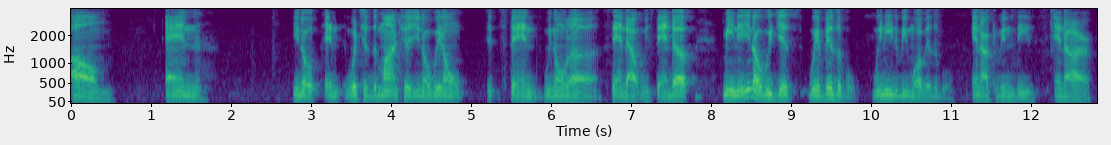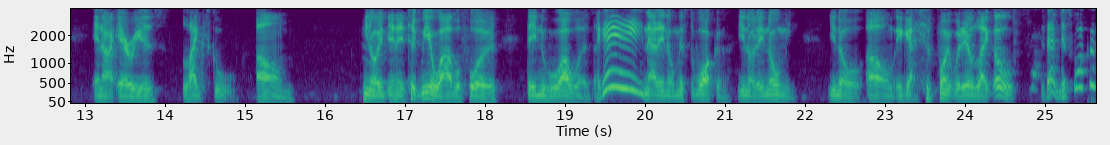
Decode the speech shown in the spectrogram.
Um, and you know, and which is the mantra, you know, we don't stand, we don't uh, stand out, we stand up. Meaning, you know, we just we're visible. We need to be more visible in our communities, in our in our areas like school. Um, you know, and it took me a while before they knew who I was. Like, hey, now they know Mr. Walker. You know, they know me. You know, um, it got to the point where they were like, oh, is that Miss Walker?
